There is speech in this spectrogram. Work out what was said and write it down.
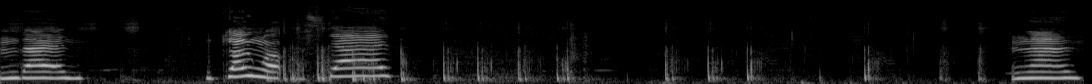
And then going up the stairs. And then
